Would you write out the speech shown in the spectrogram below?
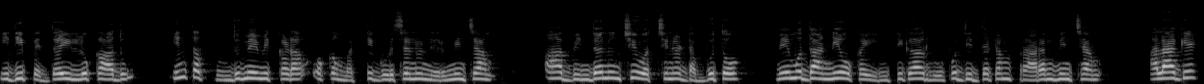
ఇది పెద్ద ఇల్లు కాదు. ఇంతకుముందు మేమిక్కడ ఒక మట్టి గుడిసెను నిర్మించాం. ఆ బిందె నుంచి వచ్చిన డబ్బుతో మేము దాన్ని ఒక ఇంటిగా రూపుదిద్దటం ప్రారంభించాం. అలాగే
